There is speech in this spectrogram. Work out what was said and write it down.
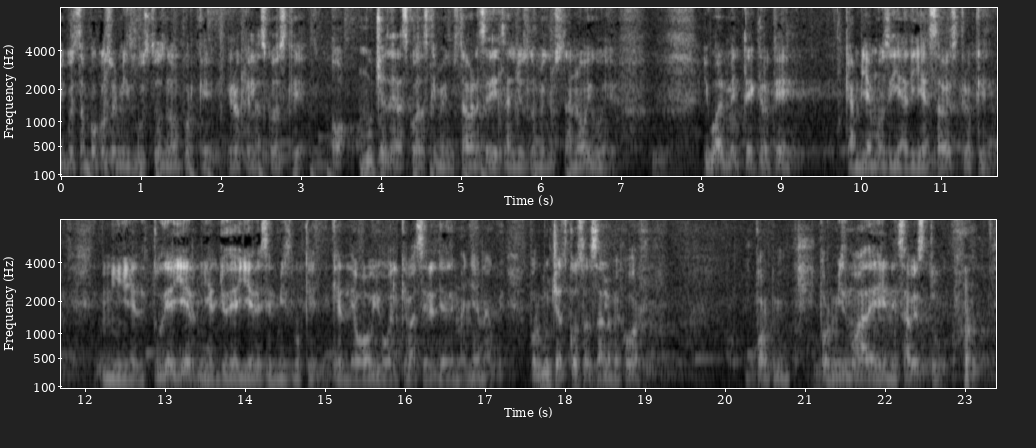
Y pues tampoco soy mis gustos, ¿no? Porque creo que las cosas que... O muchas de las cosas que me gustaban hace 10 años no me gustan hoy, güey. Igualmente creo que cambiamos día a día, ¿sabes? Creo que ni el tú de ayer ni el yo de ayer es el mismo que, que el de hoy o el que va a ser el día de mañana, güey. Por muchas cosas, a lo mejor por, por mismo ADN, ¿sabes? Tú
